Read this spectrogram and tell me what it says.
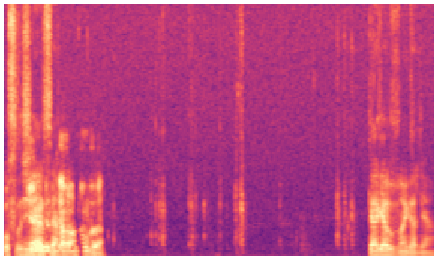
O şey Niye öyle bir yersem- tane aldım da. Gel gel uzuna gel ya.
